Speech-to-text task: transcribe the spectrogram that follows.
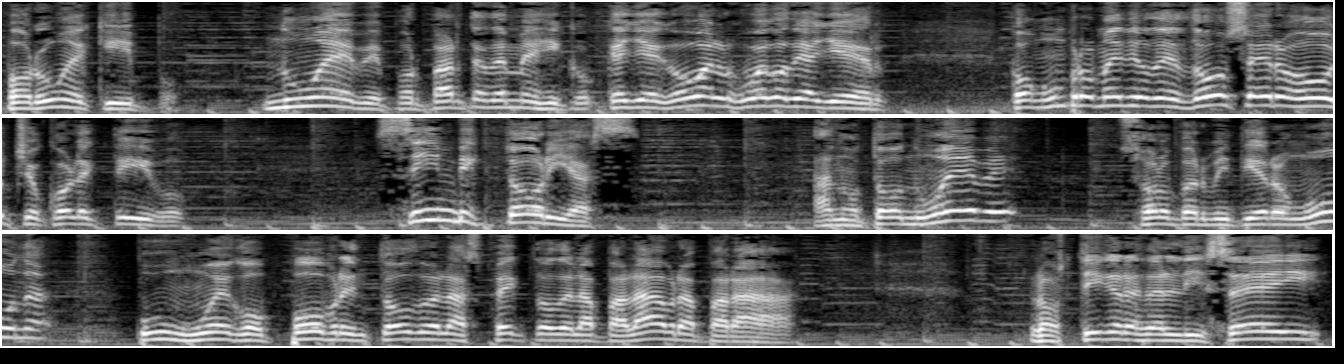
por un equipo, nueve por parte de México, que llegó al juego de ayer con un promedio de 2.08 colectivo, sin victorias, anotó nueve solo permitieron una, un juego pobre en todo el aspecto de la palabra para los Tigres del Licey,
